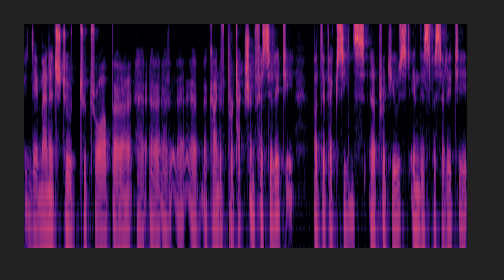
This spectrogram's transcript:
they managed to, to draw up a, a, a, a, kind of production facility, but the vaccines uh, produced in this facility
